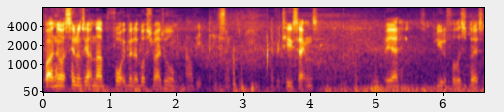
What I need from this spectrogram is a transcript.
But I know as soon as I get on that 40 minute bus ride home, I'll be pissing every two seconds. But yeah, it's beautiful this place.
